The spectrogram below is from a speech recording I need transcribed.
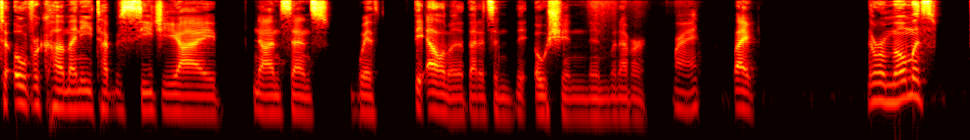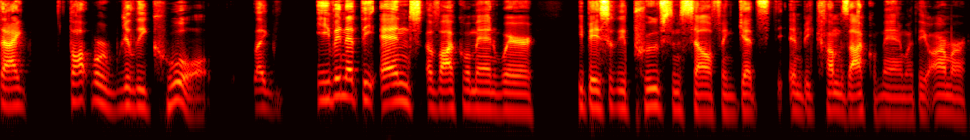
to overcome any type of CGI nonsense with the element that it's in the ocean and whatever Right. like there were moments that I thought were really cool. Like even at the end of Aquaman where he basically proves himself and gets and becomes Aquaman with the armor.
